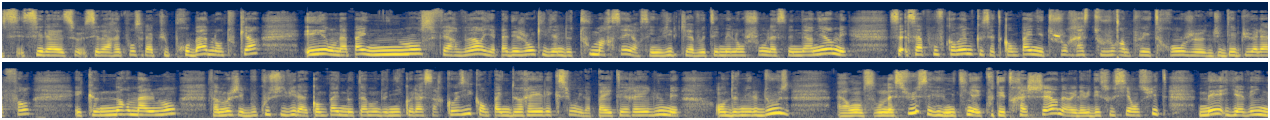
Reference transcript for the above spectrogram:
c'est la, réponse la plus probable, en tout cas. Et on n'a pas une immense ferveur. Il n'y a pas des gens qui viennent de tout Marseille. Alors, c'est une ville qui a voté Mélenchon la semaine dernière, mais ça, prouve quand même que cette campagne reste toujours un peu étrange euh, du début à la fin. Et que normalement, enfin, moi, j'ai beaucoup suivi la campagne, notamment de Nicolas Sarkozy, campagne de réélection. Il n'a pas été réélu, mais en 2012. Alors, on, on a su, ces meetings avaient coûté très cher. D'ailleurs, il a eu des soucis ensuite. Mais il y avait une,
